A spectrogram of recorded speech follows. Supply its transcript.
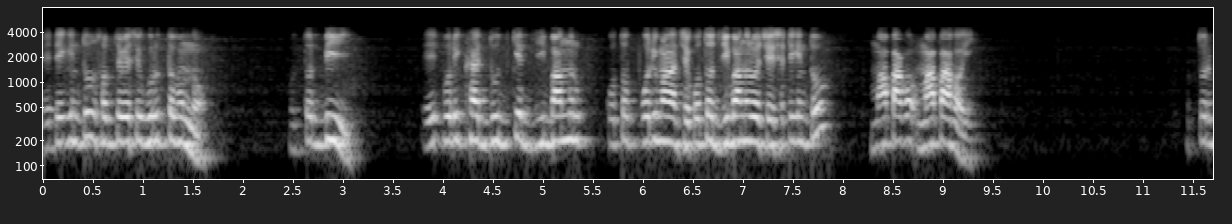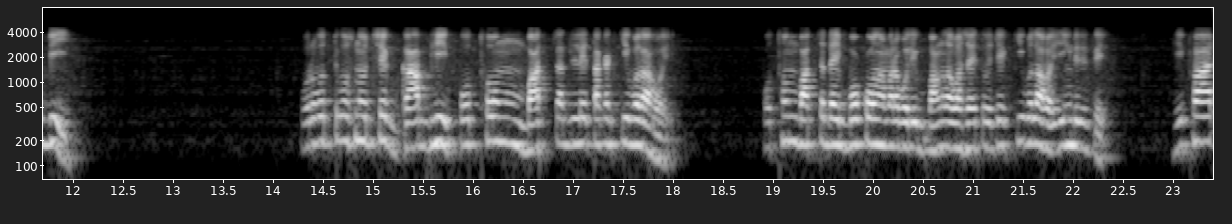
এটি কিন্তু সবচেয়ে বেশি গুরুত্বপূর্ণ। উত্তর বি এই পরীক্ষায় দুধকে জীবাণুর কত পরিমাণ আছে, কত জীবাণু রয়েছে, সেটি কিন্তু মাপা মাপা হয়। উত্তর বি পরবর্তী প্রশ্ন হচ্ছে, গাভী প্রথম বাচ্চা দিলে তাকে কি বলা হয়? প্রথম বাচ্চা দেয় বকন, আমরা বলি বাংলা ভাষায়, তো এটা কি বলা হয় ইংরেজিতে? হিফার,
